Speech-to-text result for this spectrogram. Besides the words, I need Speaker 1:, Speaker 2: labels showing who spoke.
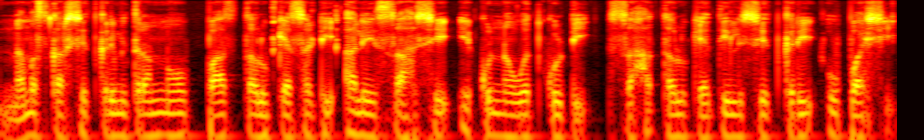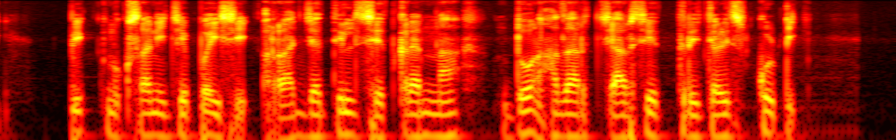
Speaker 1: नमस्कार शेतकरी मित्रांनो पाच तालुक्यासाठी आले सहाशे एकोणनव्वद कोटी. सहा तालुक्यातील शेतकरी उपाशी. पीक नुकसानीचे पैसे राज्यातील शेतकऱ्यांना दोन हजार चारशे त्रेचाळीस कोटी.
